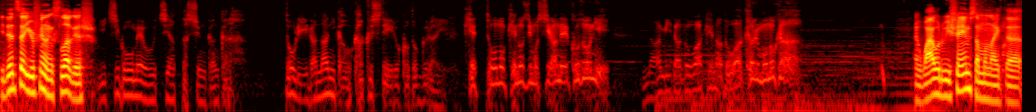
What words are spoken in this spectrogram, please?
He did say you're feeling sluggish. Like, why would we shame someone like that?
